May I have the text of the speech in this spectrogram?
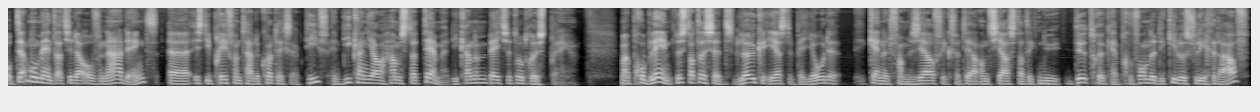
Op dat moment dat je daarover nadenkt, eh, is die prefrontale cortex actief. En die kan jouw hamster temmen. Die kan hem een beetje tot rust brengen. Maar het probleem, dus dat is het leuke eerste periode. Ik ken het van mezelf. Ik vertel enthousiast dat ik nu de truc heb gevonden. De kilo's vliegen eraf.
